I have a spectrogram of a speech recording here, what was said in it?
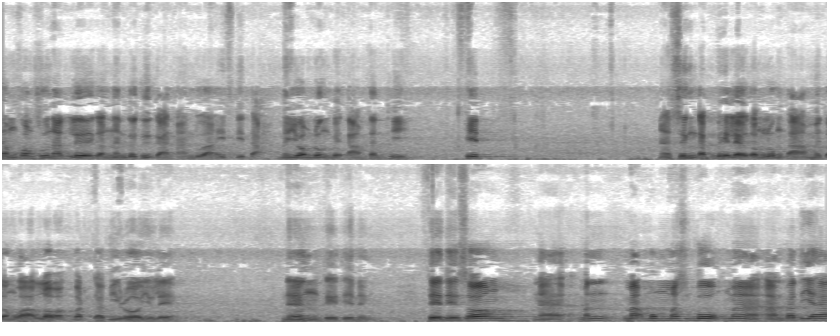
ทำของสุนัตเลยก่อนนั่นก็คือการอ่านดูอาอิฟติตาไม่ยอมลงไปตามทันทีผิดนะซึ่งตักเบดแล้วต้องลงตามไม่ต้องว่าอัลออักบัดกะบีรออยู่เลยหนึ่งเตเตหนึ่ง เตที่สองนะมันมะมุมมัสบุกมาอ่านปฏิฮะ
